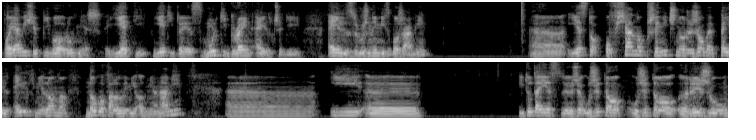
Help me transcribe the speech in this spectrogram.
pojawi się piwo również Yeti. Yeti to jest multigrain ale, czyli ale z różnymi zbożami. Jest to owsiano-pszeniczno-ryżowe pale ale chmielono nowofalowymi odmianami. I e, i tutaj jest, że użyto, użyto ryżu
